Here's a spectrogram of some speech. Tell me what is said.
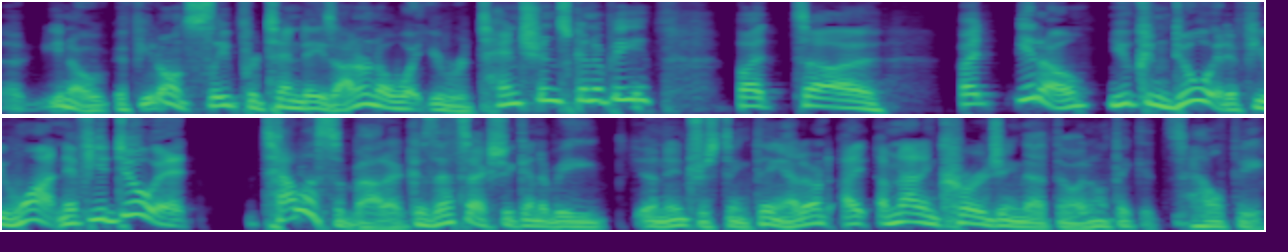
uh, you know, if you don't sleep for 10 days, I don't know what your retention's going to be, but, uh, but you know, you can do it if you want. And if you do it, tell us about it because that's actually going to be an interesting thing. I don't, I, am not encouraging that though. I don't think it's healthy.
